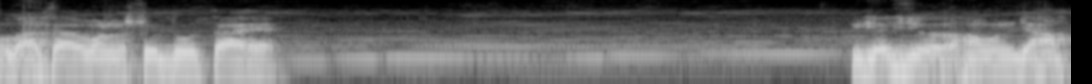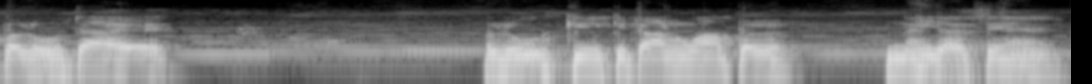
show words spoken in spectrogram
वातावरण शुद्ध होता है। यज्ञ हवन जहाँ पर होता है, रोग के कीटाणु वहाँ पर नहीं रहते हैं।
